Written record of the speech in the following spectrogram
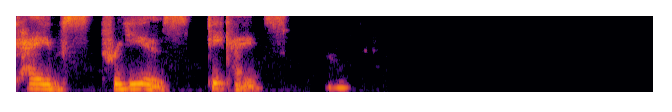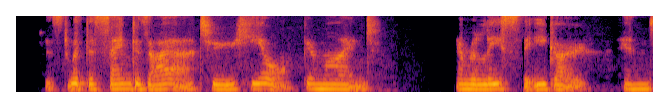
caves for years, decades, just with the same desire to heal their mind and release the ego and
